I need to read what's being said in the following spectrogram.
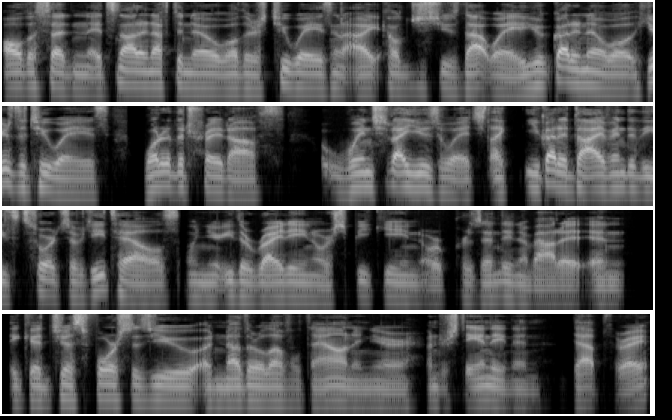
all of a sudden it's not enough to know, well, there's two ways and I, I'll just use that way. You've got to know, well, here's the two ways. What are the trade offs? When should I use which? Like you got to dive into these sorts of details when you're either writing or speaking or presenting about it. And it just forces you another level down in your understanding and depth, right?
